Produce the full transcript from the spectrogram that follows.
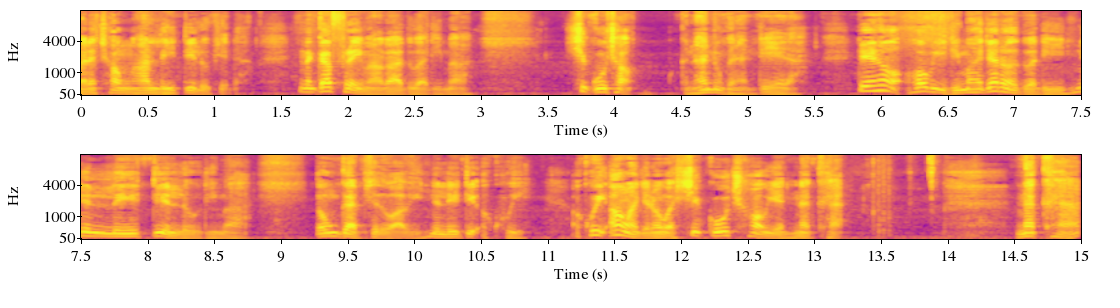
မှာလည်း65လေးတစ်လို့ဖြစ်တာနှစ်ကတ် frame မှာကသူကဒီမှာ896ကနန်းတူကနန်းတဲတာ တဲတော့ဟုတ်ပြီဒီမှာကျတော့သူကဒီနှစ်လေးတစ်လို့ဒီမှာသုံးကတ်ဖြစ်သွားပြီနှစ်လေးတစ်အခွေအခွေအောက်မှာကျွန်တော်က896ရဲ့နှစ်ခတ်နက်ခန့်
